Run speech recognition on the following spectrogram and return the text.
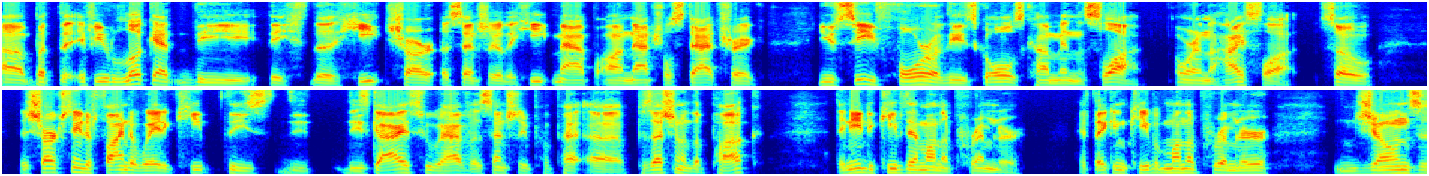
Uh, but the, if you look at the, the the heat chart, essentially, or the heat map on Natural Stat Trick, you see four of these goals come in the slot or in the high slot. So the Sharks need to find a way to keep these the, these guys who have essentially uh, possession of the puck. They need to keep them on the perimeter. If they can keep them on the perimeter, Jones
